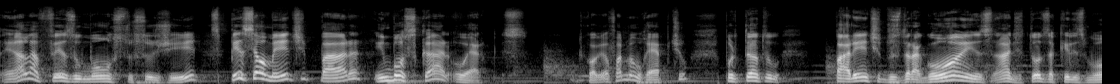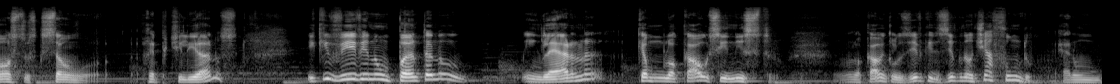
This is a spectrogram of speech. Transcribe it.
Ela fez o monstro surgir especialmente para emboscar o Hércules. De qualquer forma, é um réptil, portanto, parente dos dragões, ah, de todos aqueles monstros que são reptilianos, e que vive num pântano em Lerna, que é um local sinistro. Um local, inclusive, que diziam que não tinha fundo. Era um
